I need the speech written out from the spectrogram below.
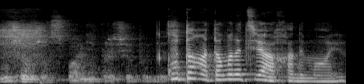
Лучше вже в спальні причепити. Куда? Там у мене цвяха немає.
